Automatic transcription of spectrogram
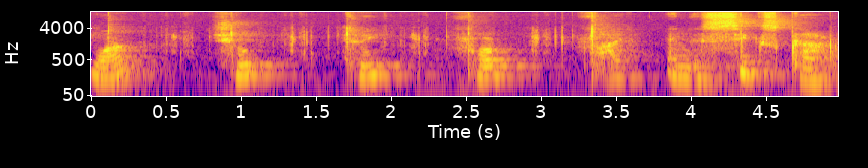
One, two, three, four, five. And the sixth card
